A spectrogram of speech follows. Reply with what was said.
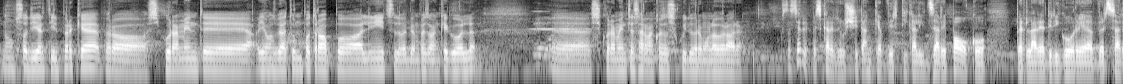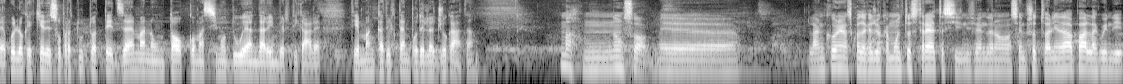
non so dirti il perché, però sicuramente abbiamo sbagliato un po' troppo all'inizio dove abbiamo preso anche gol, eh, sicuramente sarà una cosa su cui dovremo lavorare. Stasera il Pescara è riuscito anche a verticalizzare poco per l'area di rigore avversaria, quello che chiede soprattutto a te Zeman un tocco, massimo due, andare in verticale. Ti è mancato il tempo della giocata? Ma mm, non so, eh, l'Ancona è una squadra che gioca molto stretta, si difendono sempre sotto la linea della palla, quindi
